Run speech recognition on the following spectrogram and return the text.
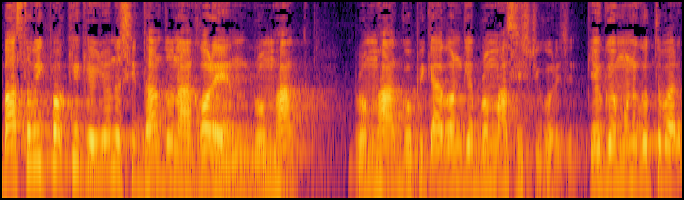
বাস্তবিক পক্ষে কেউ যেন সিদ্ধান্ত না করেন, ব্রহ্মা ব্রহ্মা গোপিকাগণকে ব্রহ্মা সৃষ্টি করেছেন। কেউ কেউ মনে করতে পারে?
